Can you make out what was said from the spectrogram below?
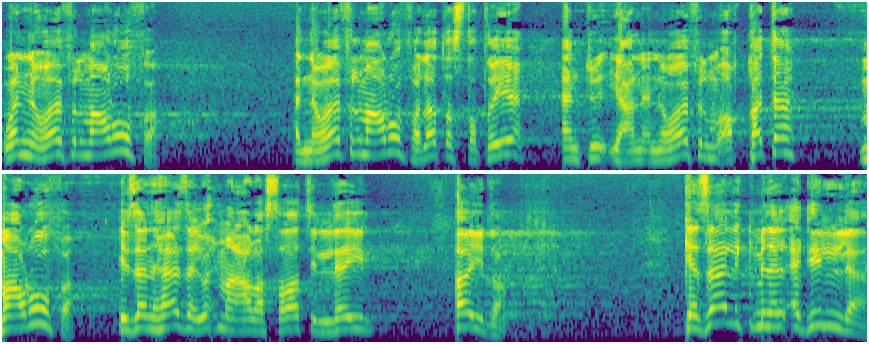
والنوافل معروفة. النوافل معروفة. لا تستطيع أن ت... يعني النوافل مؤقتة معروفة. إذا هذا يحمل على صلاة الليل أيضا. كذلك من الأدلة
